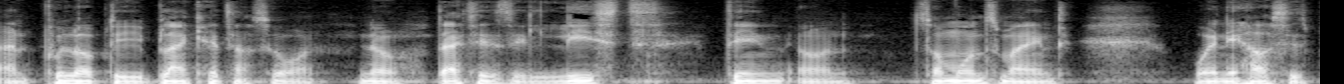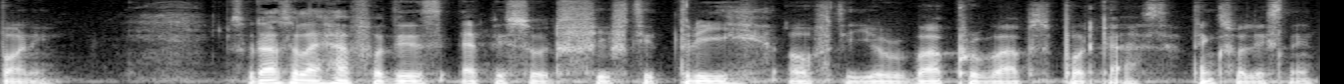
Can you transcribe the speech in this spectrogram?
and pull up the blanket and so on. No, that is the least thing on someone's mind when a house is burning. So that's all I have for this episode 53 of the Yoruba Proverbs podcast. Thanks for listening.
